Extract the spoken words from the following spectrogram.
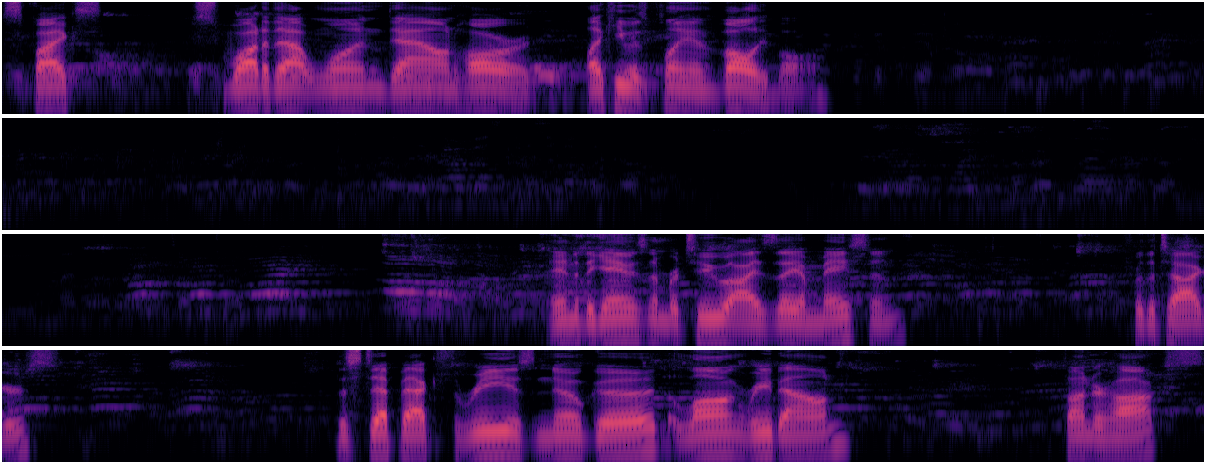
Spikes swatted that one down hard like he was playing volleyball. Into the game is number two, Isaiah Mason for the Tigers. The step back three is no good. Long rebound. Thunderhawks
